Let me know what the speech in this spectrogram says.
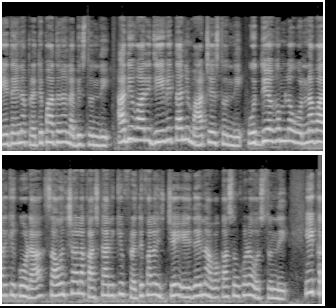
ఏదైనా ప్రతిపాదన లభిస్తుంది. అది వారి జీవితాన్ని మార్చేస్తుంది. ఉద్యోగంలో ఉన్న వారికి కూడా సంవత్సరాల కష్టానికి ప్రతిఫలం ఇచ్చే ఏదైనా అవకాశం కూడా వస్తుంది. ఇక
